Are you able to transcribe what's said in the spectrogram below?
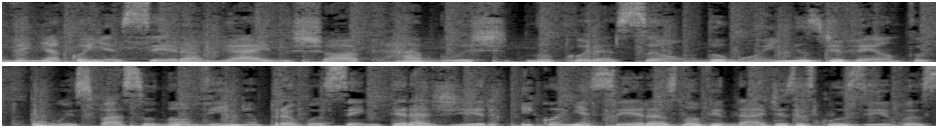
Venha conhecer a Guide Shop Rabush, no coração do Moinhos de Vento. Um espaço novinho para você interagir e conhecer as novidades exclusivas.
